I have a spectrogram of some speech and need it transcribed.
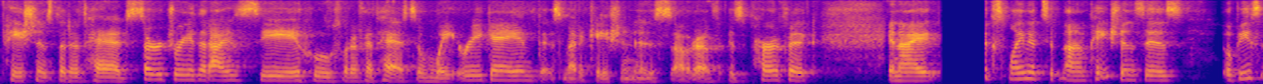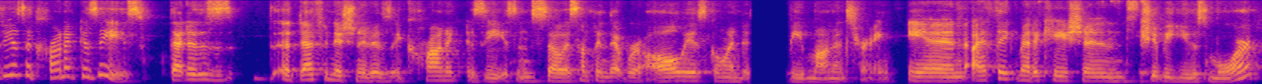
Patients that have had surgery that I see who sort of have had some weight regain, this medication is sort of is perfect. And I explain it to my patients is obesity is a chronic disease. That is a definition. It is a chronic disease. And so it's something that we're always going to be monitoring. And I think medications should be used more.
